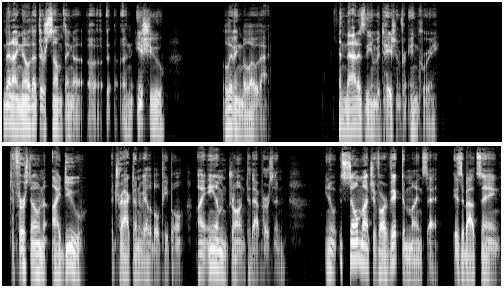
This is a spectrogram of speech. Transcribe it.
then I know that there's something, a, a, an issue living below that. And that is the invitation for inquiry. To first own, I do attract unavailable people. I am drawn to that person. You know, so much of our victim mindset is about saying,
